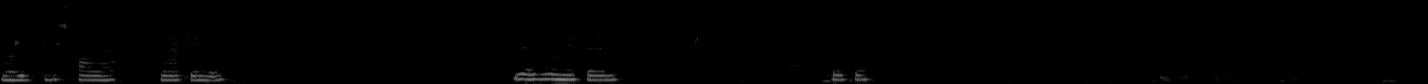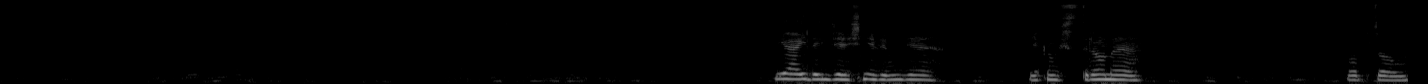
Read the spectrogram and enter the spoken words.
Może kiedyś spada, raczej nie. I ogólnie ten. Wiecie. Ja idę gdzieś, nie wiem gdzie. W jakąś stronę obcą.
